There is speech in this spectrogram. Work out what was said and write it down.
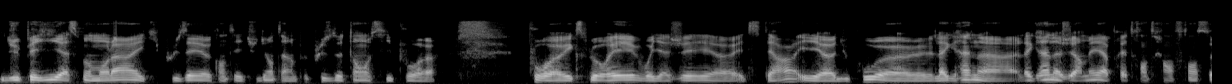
du pays à ce moment-là et qui plus est, quand tu es étudiant, tu as un peu plus de temps aussi pour pour euh, explorer, voyager, euh, etc. Et euh, du coup, la graine a, la graine a germé après être rentré en France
